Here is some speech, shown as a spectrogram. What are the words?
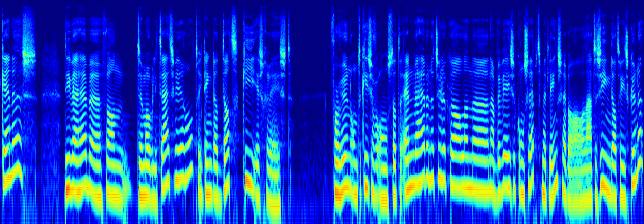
kennis die we hebben van de mobiliteitswereld... ik denk dat dat key is geweest voor hun om te kiezen voor ons. Dat, en we hebben natuurlijk al een eh, nou, bewezen concept met links. We hebben al laten zien dat we iets kunnen.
